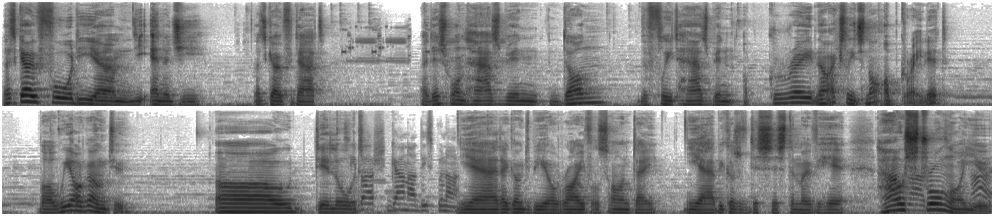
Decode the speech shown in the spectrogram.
Let's go for the um, the energy. Let's go for that. Uh, this one has been done. The fleet has been upgraded. No, actually it's not upgraded. But we are going to. Oh, dear lord. Yeah, they're going to be our rivals, aren't they? Yeah, because of this system over here. How strong are you?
